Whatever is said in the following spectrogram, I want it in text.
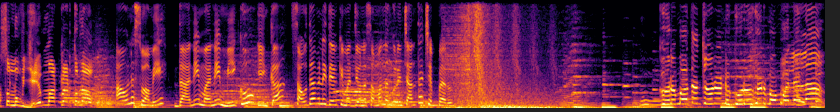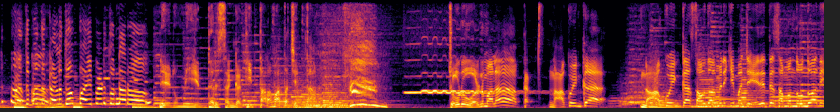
అసలు నువ్వు ఏం మాట్లాడుతున్నావు? అవును స్వామి దాని మని మీకు ఇంకా సౌదామిని దేవికి మధ్య ఉన్న సంబంధం గురించి అంతా చెప్పారు. గురుమాత చూడండి గారు భయపెడుతున్నారు నేను మీ ఇద్దరి సంగతి తర్వాత చెప్తాను. చూడు వరుణమాల నాకు ఇంకా నాకు ఇంకా సౌదామినికి మధ్య ఏదైతే సంబంధం ఉందో అది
